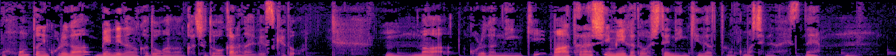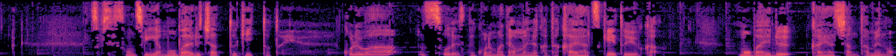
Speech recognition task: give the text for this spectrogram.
本当にこれが便利なのかどうかなのかちょっとわからないですけど、うん、まあ、これが人気。まあ、新しい見え方をして人気だったのかもしれないですね。うん。そしてその次がモバイルチャットキットという。これは、そうですね。これまであんまりなかった開発系というか、モバイル開発者のための、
